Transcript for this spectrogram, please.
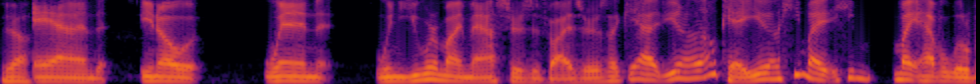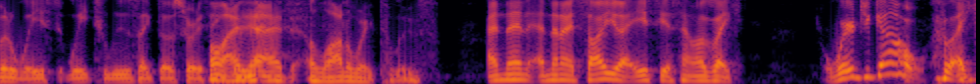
yeah. And you know, when when you were my master's advisor, it's like, yeah, you know, okay, you know, he might he might have a little bit of waste weight to lose, like those sort of things. Oh, things. I then, had a lot of weight to lose. and then and then I saw you at ACSM. I was like, where'd you go? like,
